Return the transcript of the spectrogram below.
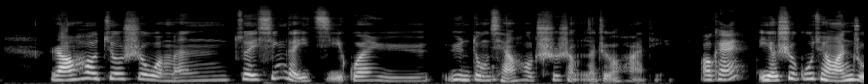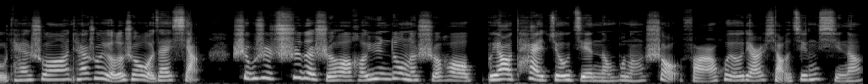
然后就是我们最新的一集关于运动前后吃什么的这个话题。OK，也是孤犬玩主，他说，他说有的时候我在想，是不是吃的时候和运动的时候不要太纠结能不能瘦，反而会有点小惊喜呢？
